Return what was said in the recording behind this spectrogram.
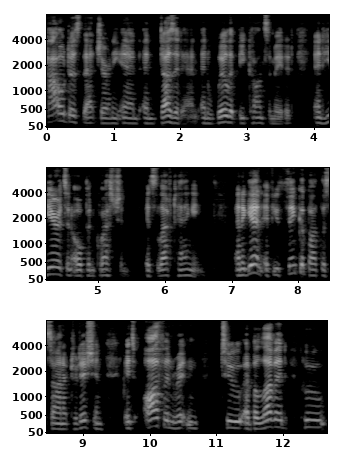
how does that journey end and does it end and will it be consummated? And here it's an open question. It's left hanging. And again if you think about the sonnet tradition it's often written to a beloved who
